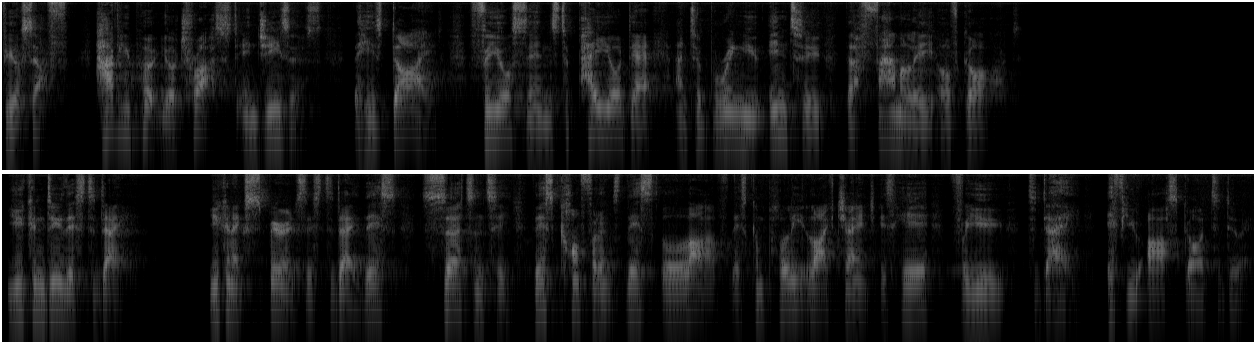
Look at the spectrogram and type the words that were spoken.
for yourself? Have you put your trust in Jesus, that He's died for your sins to pay your debt and to bring you into the family of God? You can do this today. You can experience this today. This certainty, this confidence, this love, this complete life change is here for you today if you ask God to do it.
